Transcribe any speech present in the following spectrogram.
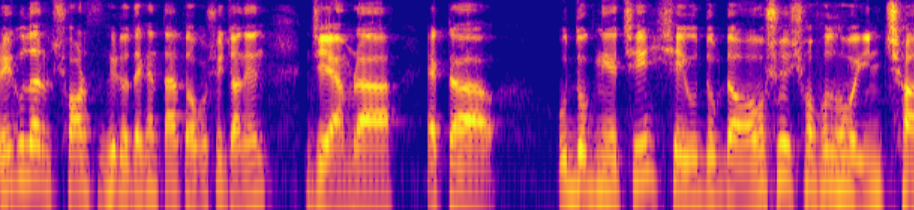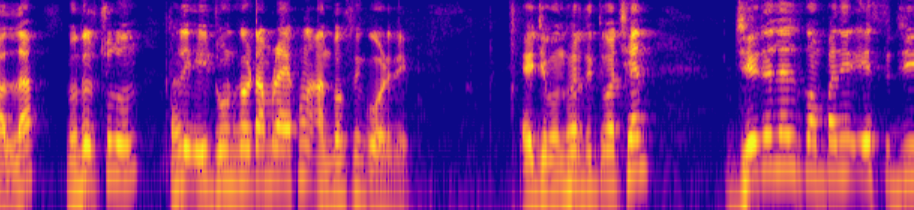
রেগুলার শর্টস ভিডিও দেখেন, তারা তো অবশ্যই জানেন যে আমরা একটা উদ্যোগ নিয়েছি। সেই উদ্যোগটা অবশ্যই সফল হবে ইনশাআল্লাহ। বন্ধুরা, চলুন তাহলে এই ড্রোন ক্যামেরাটা আমরা এখন আনবক্সিং করে দিই এই যে বন্ধুরা, দেখতে পাচ্ছেন? জেডএলএল কোম্পানির S G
